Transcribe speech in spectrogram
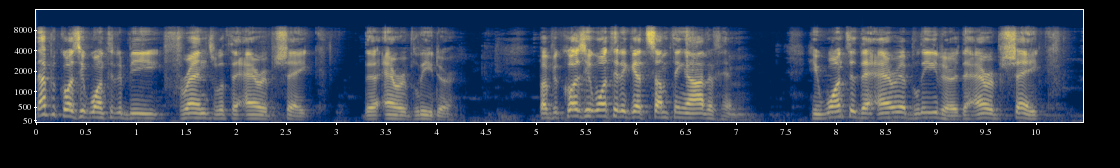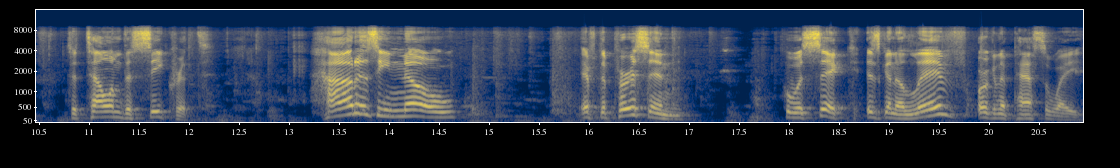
not because he wanted to be friends with the Arab sheikh, the Arab leader, but because he wanted to get something out of him. He wanted the Arab leader, the Arab sheikh, to tell him the secret. How does he know if the person who was sick is going to live or going to pass away.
